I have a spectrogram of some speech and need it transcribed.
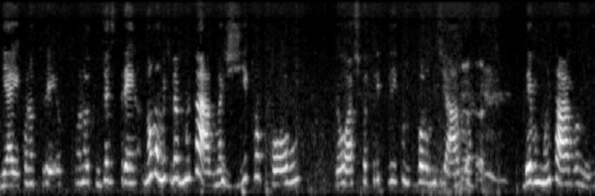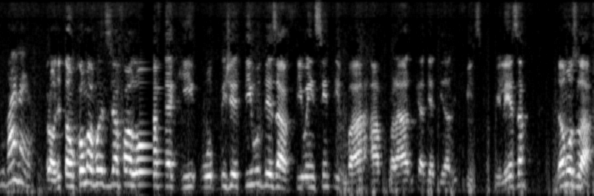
E aí, quando eu treino, quando eu, no dia de treino, normalmente eu bebo muita água, mas dia que eu corro, eu acho que eu triplico o volume de água. Bebo muita água mesmo. Vai, Neto. Pronto, então, como a Vanessa já falou aqui, o objetivo do desafio é incentivar a prática de atividade física, beleza? Vamos lá.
